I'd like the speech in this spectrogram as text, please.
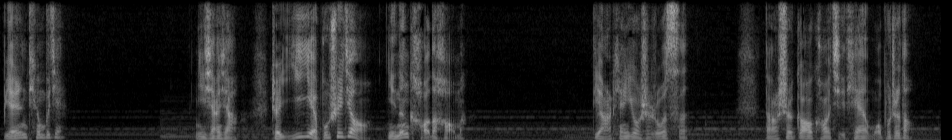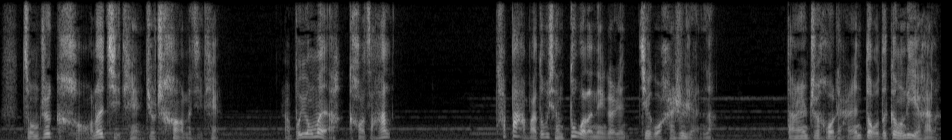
别人听不见。你想想，这一夜不睡觉，你能考得好吗？第二天又是如此。当时高考几天我不知道，总之考了几天就唱了几天，啊，不用问啊，考砸了。他爸爸都想剁了那个人，结果还是忍了。当然之后俩人斗得更厉害了。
